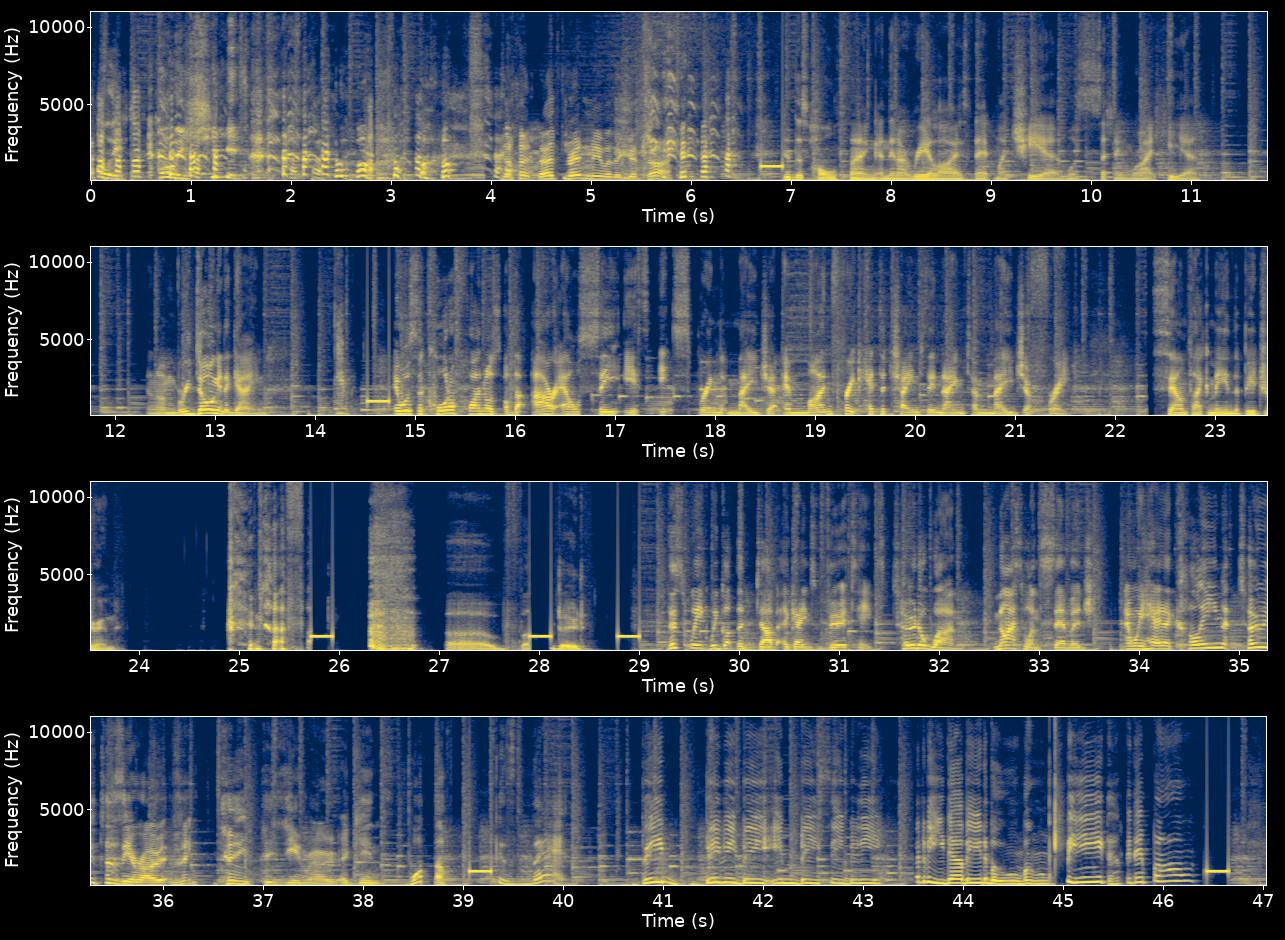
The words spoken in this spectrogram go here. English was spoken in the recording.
Holy, holy shit! don't, don't threaten me with a good time. did this whole thing and then I realized that my chair was sitting right here. And I'm redoing it again. It. Was the quarterfinals of the RLCS X Spring Major and Mindfreak had to change their name to Major Freak. Sounds like me in the bedroom. oh, dude. This week we got the dub against Vertex, 2 to 1. Nice one, Savage. And we had a clean 2 to 0 vic- 2 to 0 against. What the f is that? B B B B M B C B da B.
